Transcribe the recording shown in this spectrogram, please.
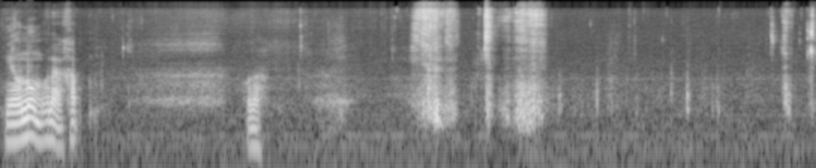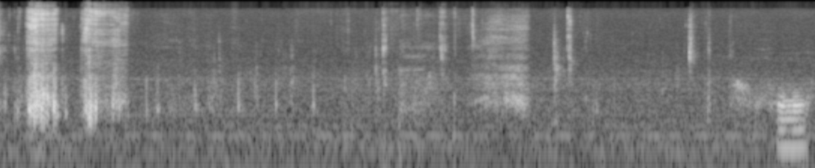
เหนียวนุ่มขนาดครับโอ้นะโอ้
